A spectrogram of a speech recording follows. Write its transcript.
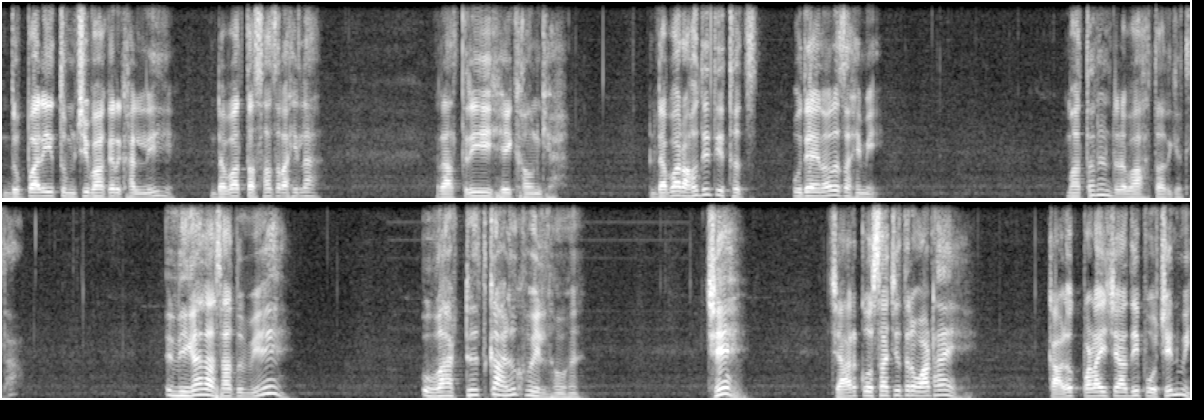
दुपारी तुमची भाकर खाल्ली. डबा तसाच राहिला. रात्री हे खाऊन घ्या. डबा राहू दे तिथंच. उद्या येणारच आहे मी. मातानं डबा हातात घेतला. निघाला असा तुम्ही? वाटत काळूक होईल नव छे चार कोसाची तर वाट आहे. काळोख पडायच्या आधी पोचेन मी.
